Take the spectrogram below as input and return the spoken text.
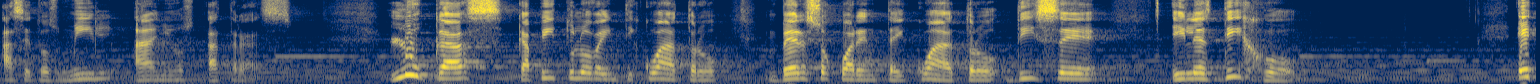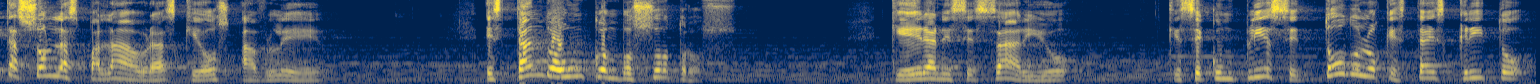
hace dos mil años atrás. Lucas capítulo 24, verso 44 dice, y les dijo, estas son las palabras que os hablé, estando aún con vosotros, que era necesario que se cumpliese todo lo que está escrito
